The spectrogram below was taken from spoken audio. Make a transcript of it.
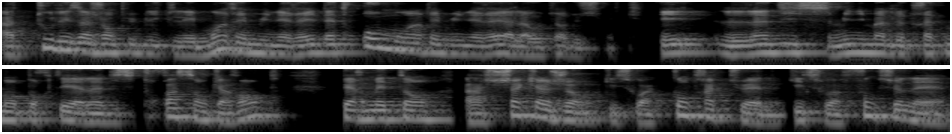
à tous les agents publics les moins rémunérés d'être au moins rémunérés à la hauteur du SMIC. Et l'indice minimal de traitement porté à l'indice 340 permettant à chaque agent, qu'il soit contractuel, qu'il soit fonctionnaire,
